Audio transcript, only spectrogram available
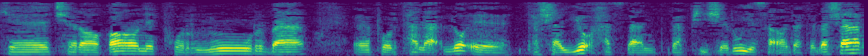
که چراغان پرنور و پرتلعلع تشیع هستند و پیش روی سعادت بشر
